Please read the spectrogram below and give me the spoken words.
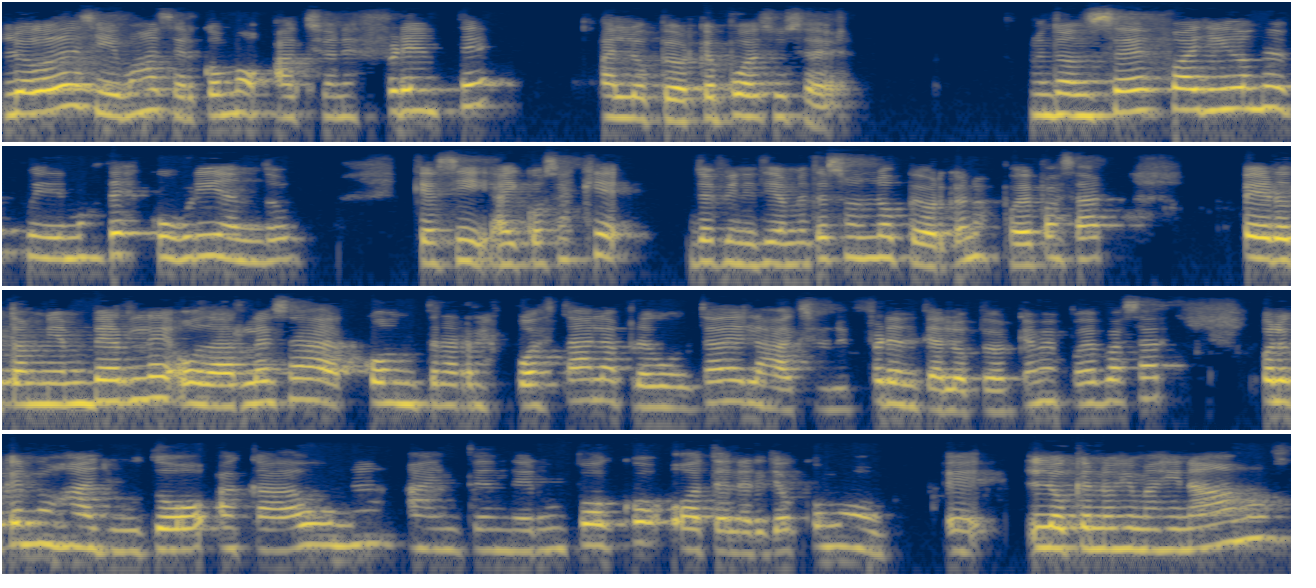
Luego decidimos hacer como acciones frente a lo peor que puede suceder. Entonces fue allí donde fuimos descubriendo que sí, hay cosas que definitivamente son lo peor que nos puede pasar, pero también verle o darle esa contrarrespuesta a la pregunta de las acciones frente a lo peor que me puede pasar, fue lo que nos ayudó a cada una a entender un poco o a tener yo como eh, lo que nos imaginábamos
